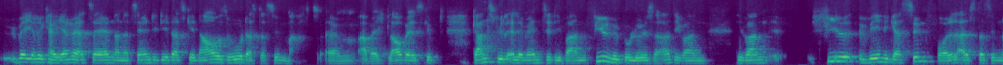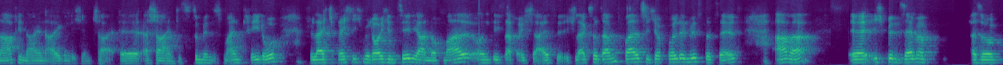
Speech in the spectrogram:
über ihre Karriere erzählen, dann erzählen die dir das genau so, dass das Sinn macht. Ähm, aber ich glaube, es gibt ganz viele Elemente, die waren viel nebulöser, die waren, die waren viel weniger sinnvoll, als das im Nachhinein eigentlich äh, erscheint. Das ist zumindest mein Credo. Vielleicht spreche ich mit euch in zehn Jahren nochmal und ich sage euch Scheiße, ich lag verdammt falsch, ich habe voll den Mist erzählt. Aber äh, ich bin selber, also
